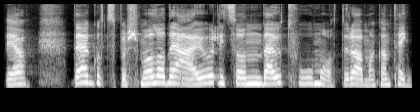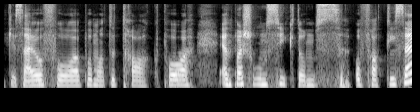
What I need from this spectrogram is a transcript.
Ja, det er et godt spørsmål, og det er jo sånn Det er jo to måter da man kan tenke seg å få på en måte tak på en persons sykdomsoppfattelse.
